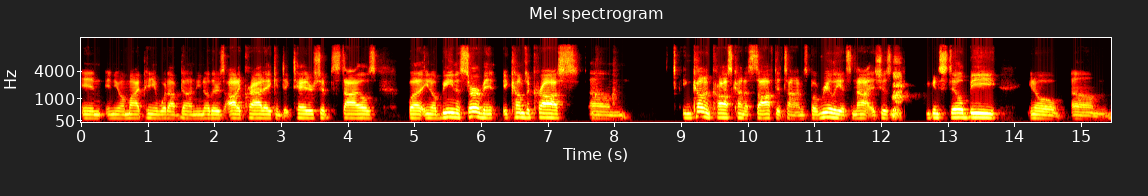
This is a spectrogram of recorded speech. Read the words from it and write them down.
In, in you know, in my opinion, what I've done, you know, there's autocratic and dictatorship styles, but you know, being a servant, it comes across, um, it can come across kind of soft at times, but really it's not. It's just you can still be, you know, um,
